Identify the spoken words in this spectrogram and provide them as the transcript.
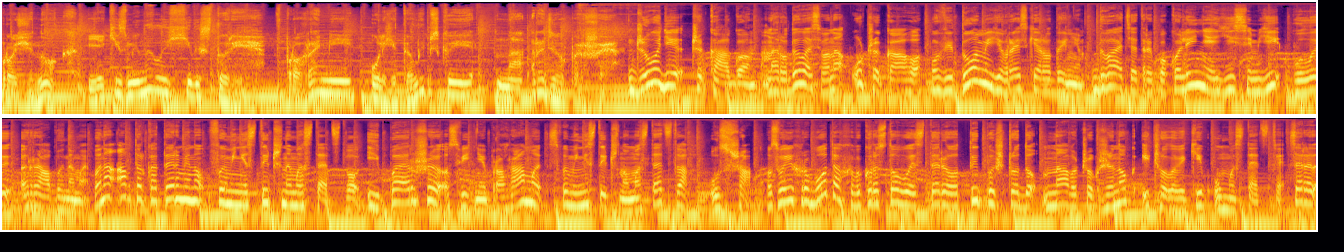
Про жінок, які змінили хід історії в програмі Ольги Телипської на Радіо Перше. Джуді Чикаго народилась вона у Чикаго у відомій єврейській родині. 23 покоління її сім'ї були рабинами. Вона авторка терміну феміністичне мистецтво і першої освітньої програми з феміністичного мистецтва у США. У своїх роботах використовує стереотипи щодо навичок жінок і чоловіків у мистецтві. Серед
